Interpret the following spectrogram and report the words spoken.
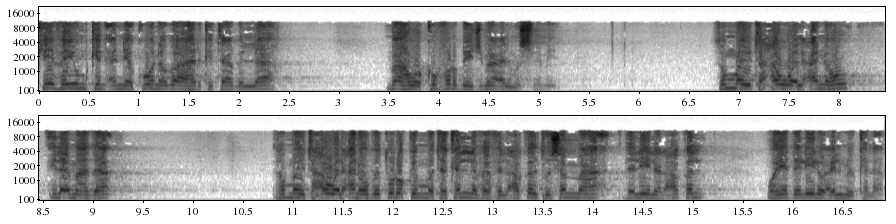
كيف يمكن أن يكون ظاهر كتاب الله ما هو كفر بإجماع المسلمين؟ ثم يتحول عنه إلى ماذا؟ ثم يتحول عنه بطرق متكلفة في العقل تسمى دليل العقل وهي دليل علم الكلام.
